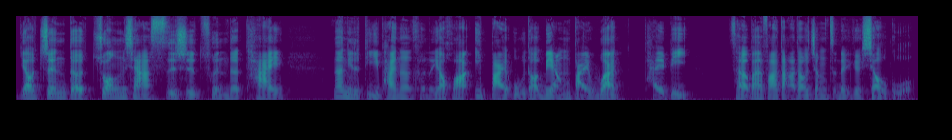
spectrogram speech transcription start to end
要真的装下四十寸的胎，那你的底盘呢，可能要花一百五到两百万台币才有办法达到这样子的一个效果。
